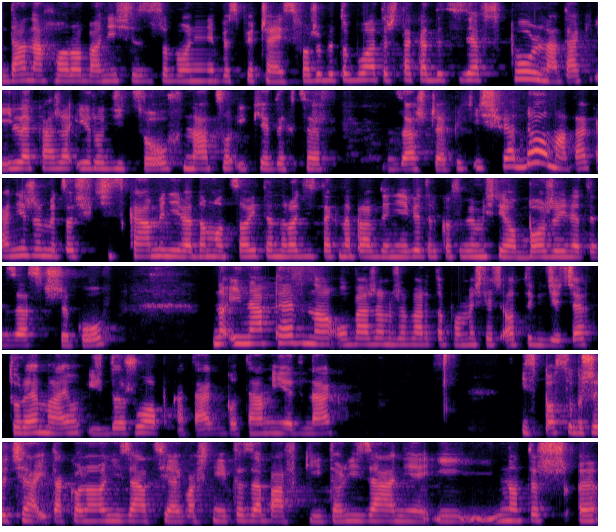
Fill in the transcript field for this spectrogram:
dana choroba niesie ze sobą niebezpieczeństwo, żeby to była też taka decyzja wspólna, tak, i lekarza, i rodziców, na co i kiedy chce zaszczepić i świadoma, tak? A nie, że my coś wciskamy, nie wiadomo co i ten rodzic tak naprawdę nie wie, tylko sobie myśli o Boże, ile tych zastrzyków. No i na pewno uważam, że warto pomyśleć o tych dzieciach, które mają iść do żłobka, tak? Bo tam jednak i sposób życia, i ta kolonizacja, i właśnie te zabawki, i to lizanie, i no też y,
